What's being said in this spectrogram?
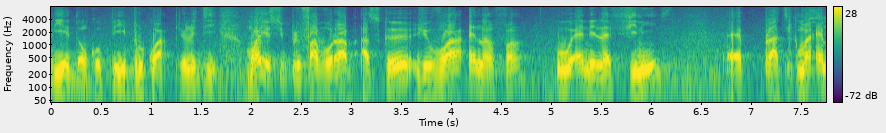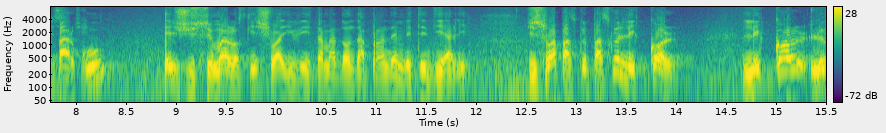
liée donc au pays. Pourquoi? Je le dis. Moi, je suis plus favorable à ce que je vois un enfant ou un élève finir euh, pratiquement un parcours et justement lorsqu'il choisit véritablement d'apprendre un métier d'y aller. Justement parce que, parce que l'école, l'école, le,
